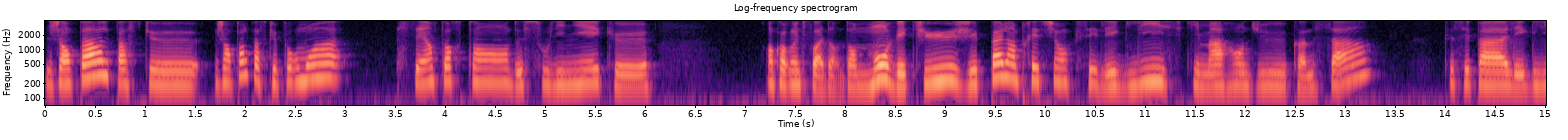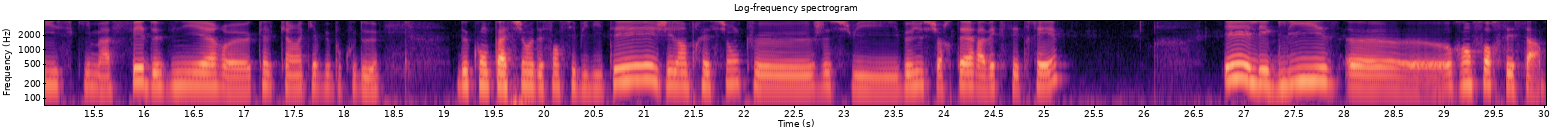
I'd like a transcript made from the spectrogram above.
J'en parle parce que j'en parle parce que pour moi, c'est important de souligner que, encore une fois, dans, dans mon vécu, j'ai pas l'impression que c'est l'Église qui m'a rendu comme ça que c'est pas l'Église qui m'a fait devenir euh, quelqu'un qui avait beaucoup de, de compassion et de sensibilité. J'ai l'impression que je suis venue sur Terre avec ces traits. Et l'Église euh, renforçait ça.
